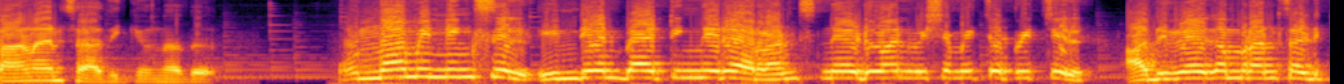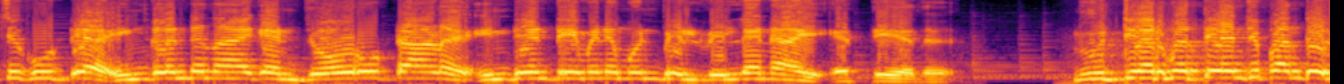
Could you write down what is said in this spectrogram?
കാണാൻ സാധിക്കുന്നത്. ഒന്നാം ഇന്നിംഗ്സിൽ ഇന്ത്യൻ ബാറ്റിംഗ് നിര റൺസ് നേടുവാൻ വിഷമിച്ച പിച്ചിൽ അതിവേഗം റൺസ് അടിച്ചുകൂട്ടിയ ഇംഗ്ലണ്ട് നായകൻ ജോ റൂട്ടാണ് ഇന്ത്യൻ ടീമിന് മുൻപിൽ വില്ലനായി എത്തിയത്. നൂറ്റി അറുപത്തിയഞ്ച് പന്തിൽ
